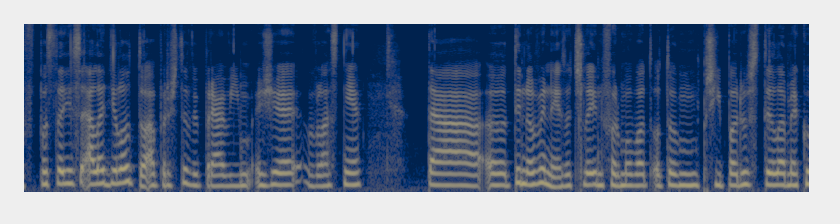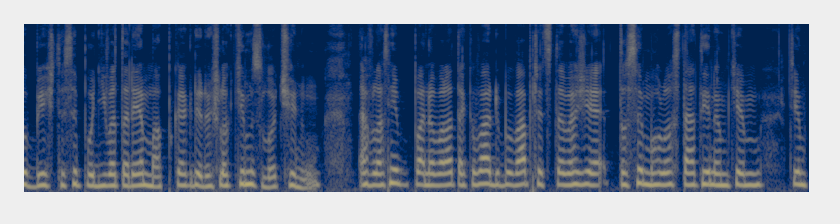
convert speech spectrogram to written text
v podstatě se ale dělo to, a proč to vyprávím, že vlastně ta, eh, ty noviny začaly informovat o tom případu stylem, jako běžte se podívat, tady je mapka, kde došlo k těm zločinům. A vlastně panovala taková dobová představa, že to se mohlo stát jenom těm, těm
